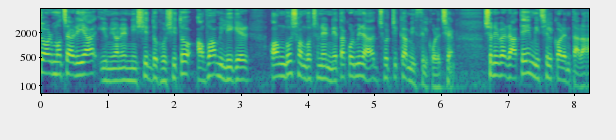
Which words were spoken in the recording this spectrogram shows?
চরমচারিয়া ইউনিয়নের নিষিদ্ধ ঘোষিত আওয়ামী লীগের অঙ্গ সংগঠনের নেতাকর্মীরা ঝটিকা মিছিল করেছেন। শনিবার রাতে মিছিল করেন তারা।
